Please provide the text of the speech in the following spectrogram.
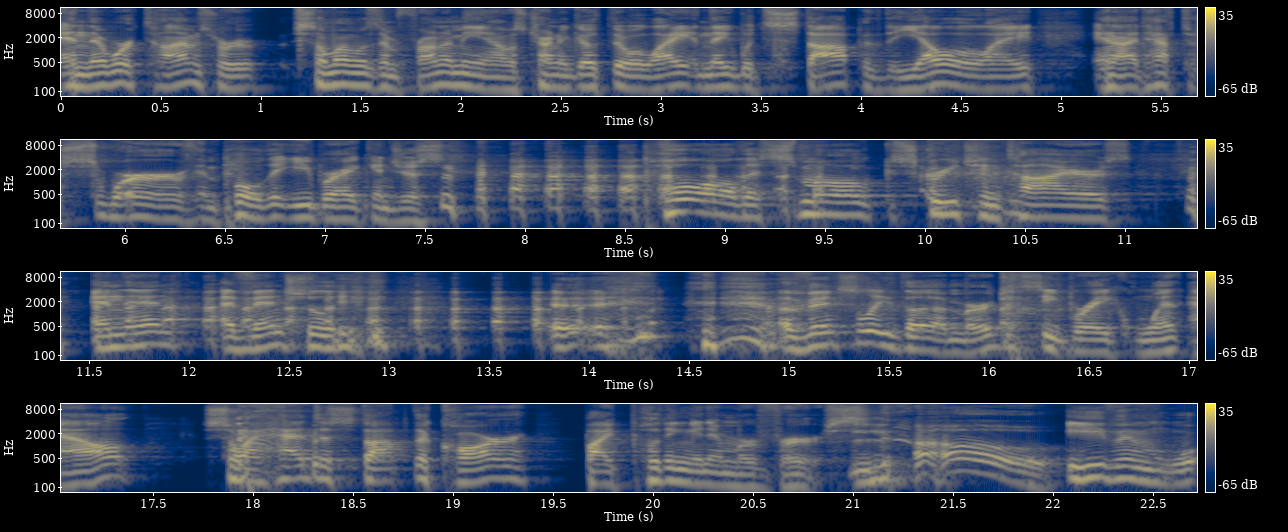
And there were times where someone was in front of me and i was trying to go through a light and they would stop at the yellow light and i'd have to swerve and pull the e-brake and just pull all this smoke, screeching tires, and then eventually, eventually the emergency brake went out, so I had to stop the car by putting it in reverse. No. Even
